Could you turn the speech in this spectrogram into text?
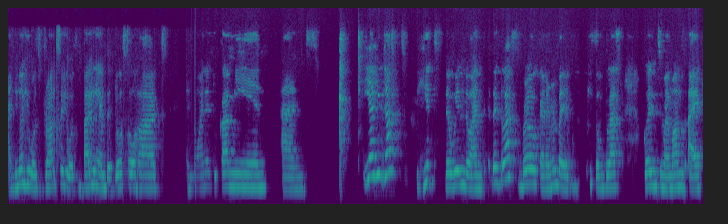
and you know he was drunk, so he was banging on the door so hard and wanted to come in, and yeah, he just hit the window and the glass broke, and I remember a piece of glass got into my mom's eye,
